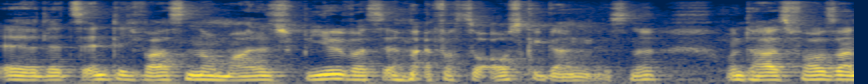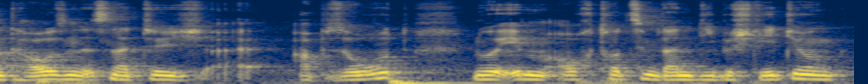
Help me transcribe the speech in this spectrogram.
äh, letztendlich war es ein normales Spiel, was einfach so ausgegangen ist. Ne? Und HSV Sandhausen ist natürlich äh, absurd, nur eben auch trotzdem dann die Bestätigung,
